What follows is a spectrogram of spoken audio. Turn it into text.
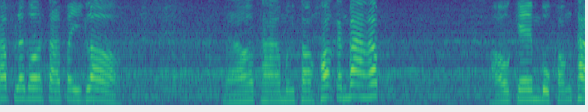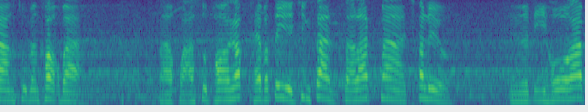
ครับ แล้วโดนตัดไปอีกรอบ แล้วทางเมืองทองเคาะกันบ้างครับ เอาเกมบุกของทางทูแบงคอกบ้างมาขวาสุพรครับแฮปปตี้ชิงสั้นสารัตมาชาเรลคือตีโฮครับ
